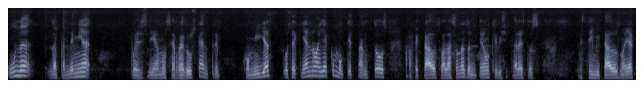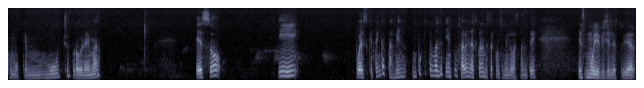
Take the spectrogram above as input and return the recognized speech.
una, la pandemia, pues digamos, se reduzca entre comillas, o sea, que ya no haya como que tantos afectados o a las zonas donde tengo que visitar a estos este, invitados no haya como que mucho problema. Eso y pues que tenga también un poquito más de tiempo. Saben, la escuela me está consumiendo bastante. Es muy difícil estudiar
